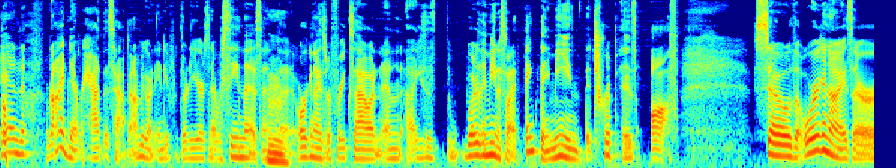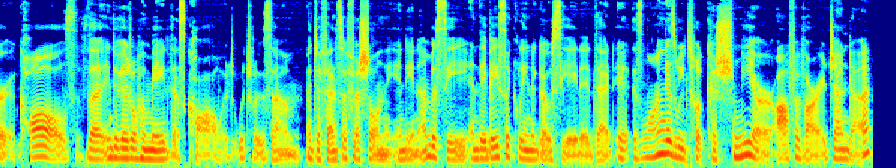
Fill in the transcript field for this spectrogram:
and I'd never had this happen. I've been going to India for 30 years, never seen this. And the organizer freaks out and, and uh, he says, What do they mean? I said, I think they mean the trip is off. So the organizer calls the individual who made this call, which, which was um, a defense official in the Indian embassy, and they basically negotiated that it, as long as we took Kashmir off of our agenda,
